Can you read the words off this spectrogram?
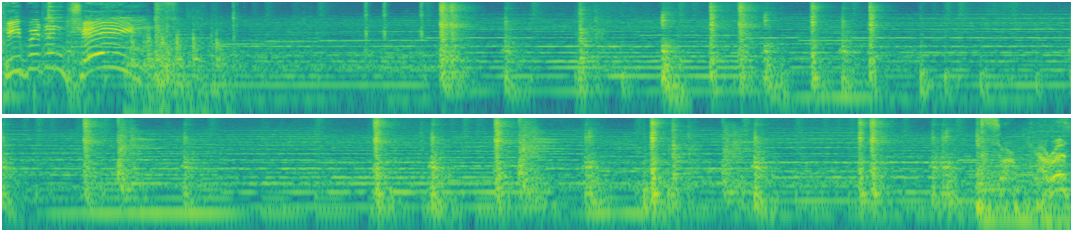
Keep it in chains! Gareth?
